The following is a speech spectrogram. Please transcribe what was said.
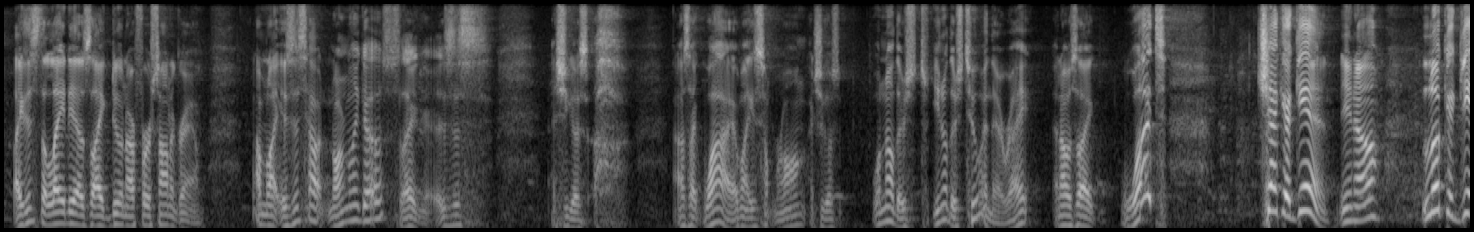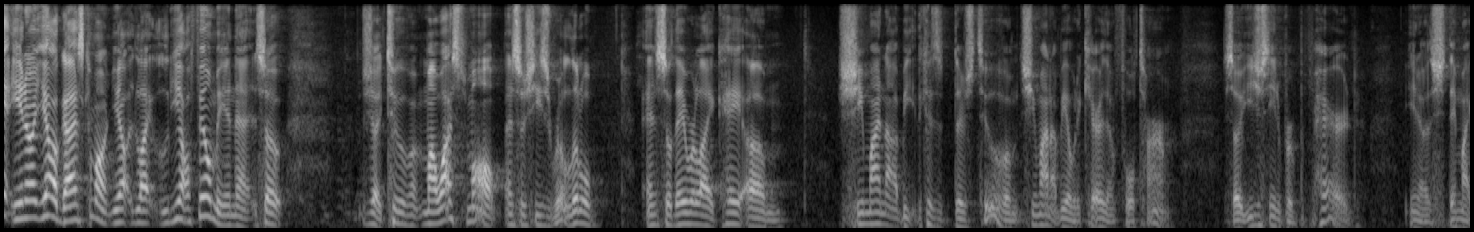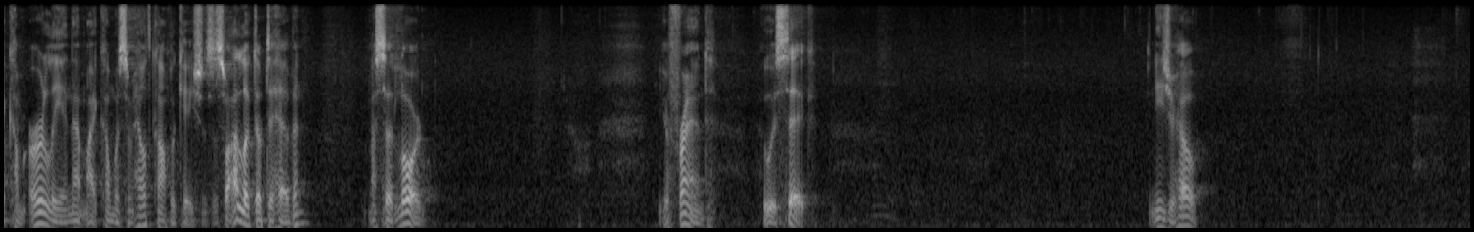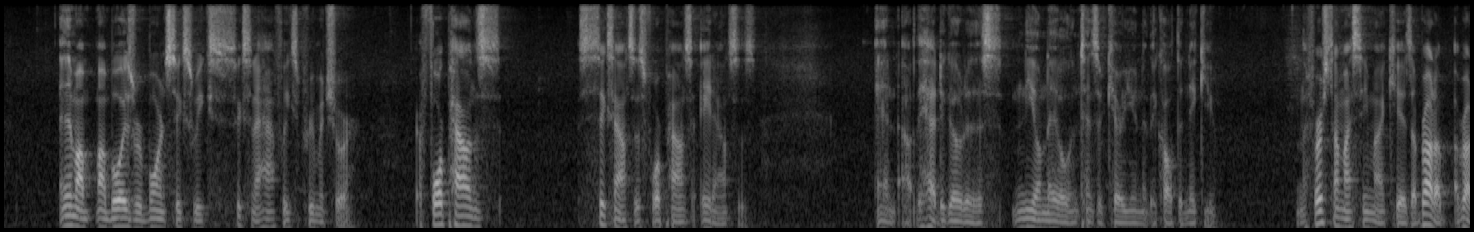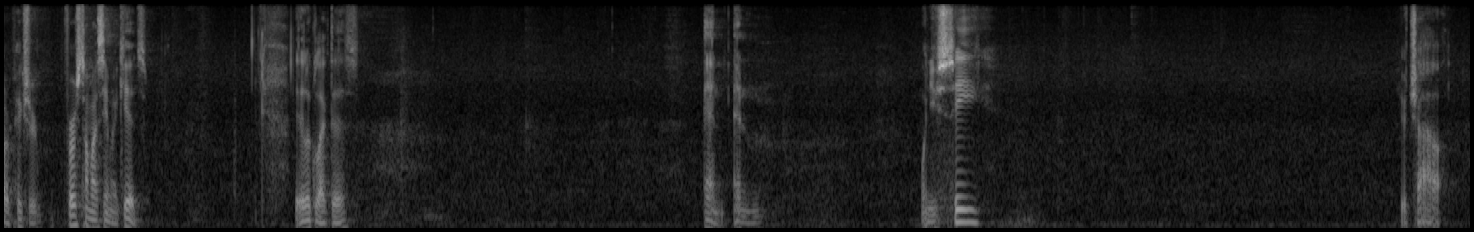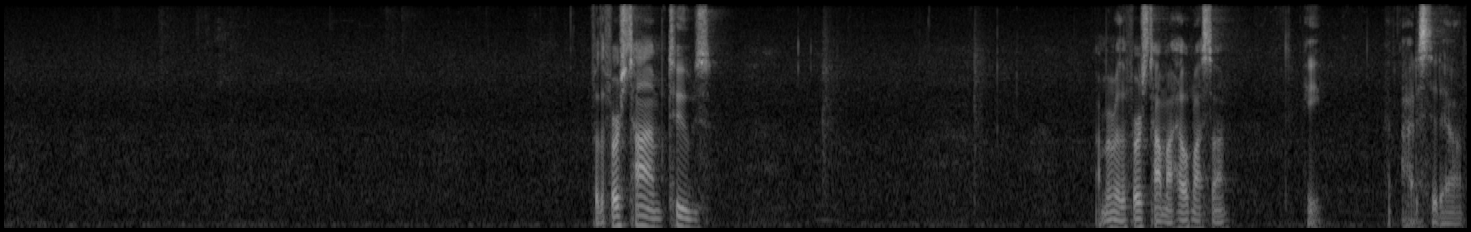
Like, this is the lady that was like doing our first sonogram. I'm like, is this how it normally goes? Like, is this? And she goes, oh. I was like, why? I'm like, is something wrong? And she goes, well, no, there's, you know, there's two in there, right? And I was like, what? Check again, you know? Look again, you know, y'all guys, come on, y'all, like, y'all film me in that. So she's like, two of them. My wife's small, and so she's real little. And so they were like, hey, um, she might not be, because there's two of them, she might not be able to carry them full term. So you just need to be prepared. You know, they might come early, and that might come with some health complications. So I looked up to heaven. I said, Lord, your friend who is sick needs your help. And then my, my boys were born six weeks, six and a half weeks premature. They're four pounds, six ounces, four pounds, eight ounces. And uh, they had to go to this neonatal intensive care unit. They call it the NICU. And the first time I see my kids, I brought a, I brought a picture. First time I see my kids, they look like this. And, and when you see your child, for the first time, tubes. I remember the first time I held my son. He, I had to sit down.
